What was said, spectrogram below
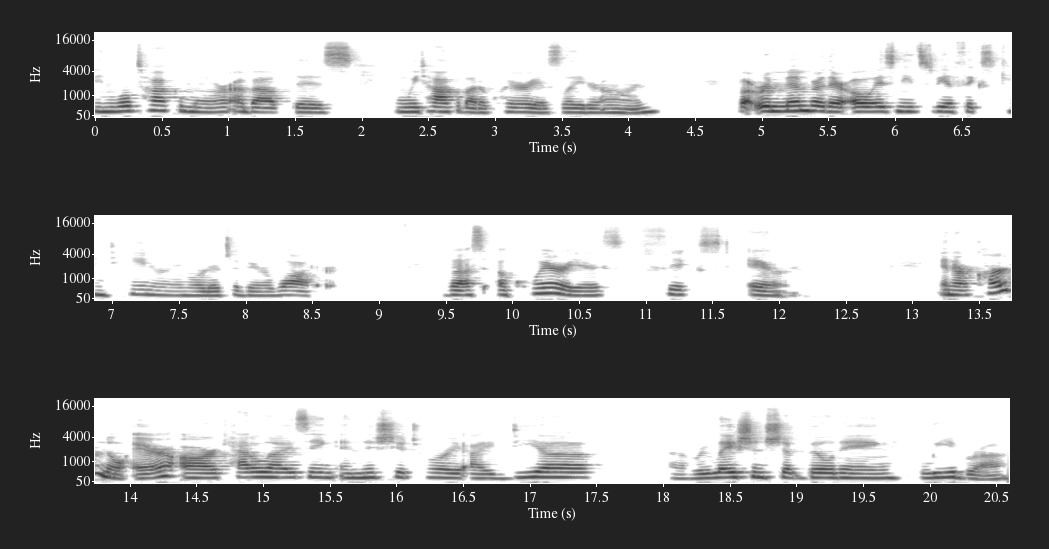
And we'll talk more about this when we talk about Aquarius later on. But remember, there always needs to be a fixed container in order to bear water. Thus, Aquarius, fixed air. And our cardinal air are catalyzing, initiatory idea, uh, relationship building, Libra.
